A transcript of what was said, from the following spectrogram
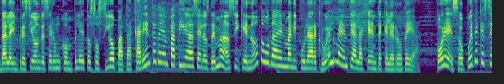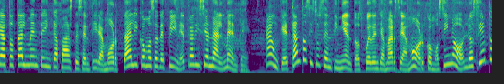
Da la impresión de ser un completo sociópata, carente de empatía hacia los demás y que no duda en manipular cruelmente a la gente que le rodea. Por eso puede que sea totalmente incapaz de sentir amor tal y como se define tradicionalmente. Aunque tanto si sus sentimientos pueden llamarse amor como si no, lo cierto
